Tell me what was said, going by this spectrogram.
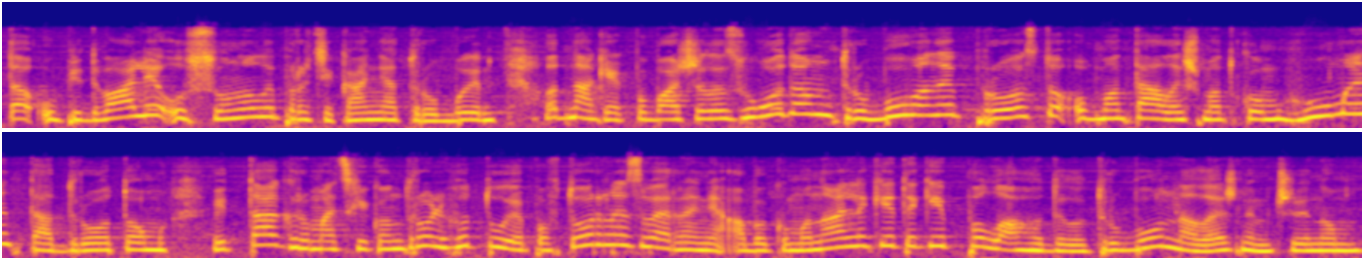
та у підвалі усунули протікання труби. Однак, як побачили згодом, трубу вони просто обмотали шматком гуми та дротом. Відтак громадський контроль готує повторне звернення, аби комунальники таки полагодили трубу належним чином.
